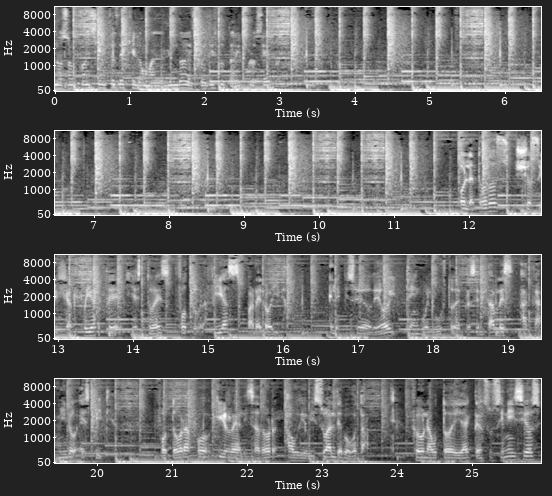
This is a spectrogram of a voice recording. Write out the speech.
no son conscientes de que lo más lindo de esto es disfrutar el proceso. Yo soy Rierte y esto es Fotografías para el Oído. El episodio de hoy tengo el gusto de presentarles a Camilo Espitia, fotógrafo y realizador audiovisual de Bogotá. Fue un autodidacta en sus inicios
